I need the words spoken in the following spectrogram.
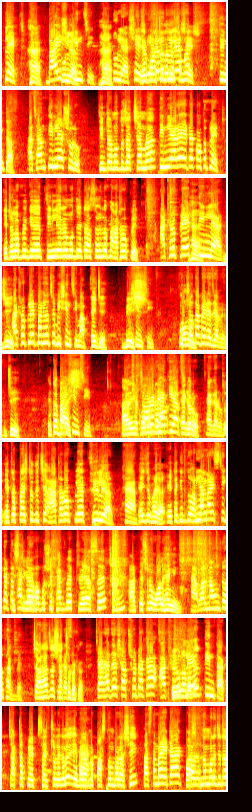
প্লেট হ্যাঁ বাইশ two layer। ইঞ্চি হ্যাঁ। টু লেয়ার শেষ। এরপরে চলে দুই যাচ্ছি layer আমরা শেষ তিনটা। আচ্ছা আমি তিন লেয়ার শুরু। তিনটার মধ্যে যাচ্ছে আমরা। তিন লেয়ারে এটা কত প্লেট? এটা হলো আপনাকে তিন লেয়ারের মধ্যে এটা আছে হলো আপনার আঠারো প্লেট। আঠারো প্লেট হ্যাঁ, তিন লেয়ার। জি। আঠারো প্লেট মানে হচ্ছে বিশ ইঞ্চি মাপ। এই যে বিশ বিশ। ইঞ্চি। উচ্চতা বেড়ে যাবে। জি। এটা বাইশ বাইশ। ইঞ্চি। আর এই আছে। এগারো। 11 তো এটার প্রাইসটা দিচ্ছি আঠারো প্লেট থ্রি লেয়ার হ্যাঁ। এই যে ভাইয়া এটা কিন্তু নিয়ামার স্টিকারটা থাকবে। স্টিকার অবশ্যই থাকবে ট্রে আছে আর পেছনে ওয়াল হ্যাঙ্গিং হ্যাঁ ওয়াল মাউন্টও থাকবে। টাকা। চার হাজার সাতশো টাকা আঠেরো এগুলো প্লেট আমাদের- তাক। চারটা প্লেট সাইজ চলে গেলে এবার হ্যাঁ। আমরা পাঁচ নম্বরে আসি। পাঁচ নাম্বার এটা পাঁচ নম্বরে যেটা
